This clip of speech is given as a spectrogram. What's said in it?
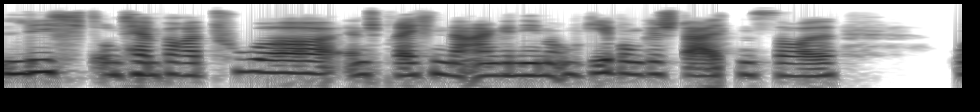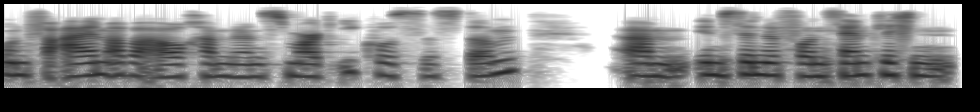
Licht und Temperatur entsprechende angenehme Umgebung gestalten soll. Und vor allem aber auch haben wir ein Smart Ecosystem ähm, im Sinne von sämtlichen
